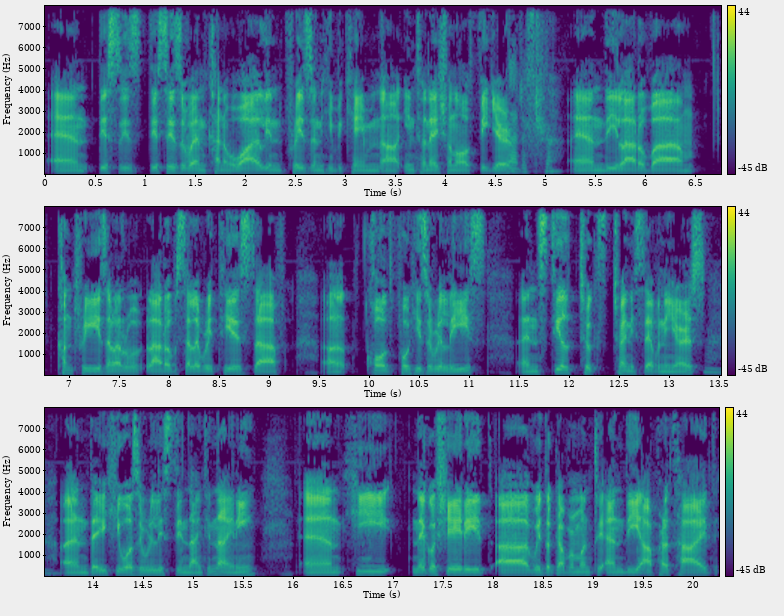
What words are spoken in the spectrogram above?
and this is this is when kind of while in prison he became uh, international figure. That is true. And the lot of um, countries, a lot of lot of celebrities uh, uh, called for his release, and still took 27 years. And they, he was released in 1990, and he negotiated uh, with the government to end the apartheid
